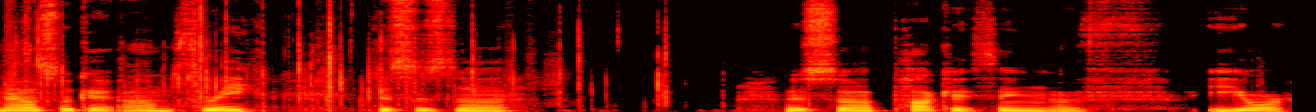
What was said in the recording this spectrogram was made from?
Now let's look at um three. This is the this uh, pocket thing of Eeyore.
